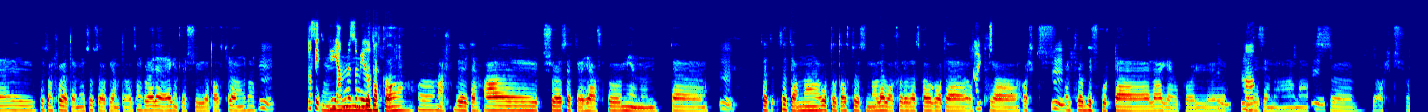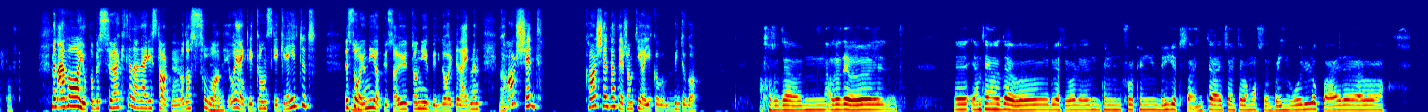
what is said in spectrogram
hvordan får jeg til med sosialklienter, og sånn, for der er det egentlig sju og et halvt, tror jeg. noe. Mm. Da sitter du igjen med så mye, da. dekka og Nei, det gjør ikke. Jeg sjøl sitter helt på minimum. Det Mm. Sitter igjen med 8500 å leve for, og det skal gå til alt fra, alt, Mm. alt fra busskort til legeopphold, eh, Mm. Medisiner, mat Mm. så alt, alt, alt. Men jeg var jo på besøk til deg der i starten, og da så Mhm. det jo egentlig ganske greit ut. Det så jo Mhm. nyoppussa ut og nybygd og alt det der, men hva skjedde? Hva skjedde ettersom tida gikk og begynte å gå? Altså, det, er- altså, det er jo Én ting altså, det er jo Du vet jo Folk kunne bryte seg inn til det. Det var masse blind vold oppå her. eh, og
